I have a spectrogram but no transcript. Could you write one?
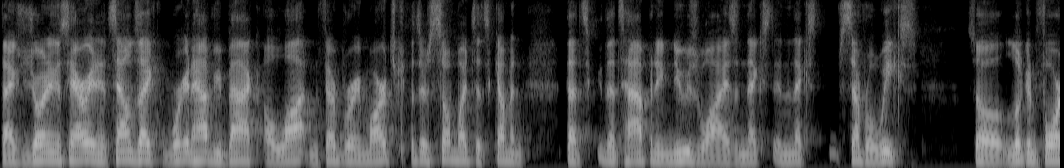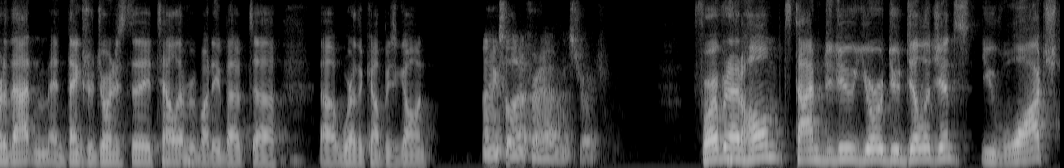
Thanks for joining us, Harry. And it sounds like we're going to have you back a lot in February, March, because there's so much that's coming, that's that's happening news-wise in next in the next several weeks. So looking forward to that, and, and thanks for joining us today. Tell everybody about uh, uh, where the company's going. Thanks a lot for having us, George. For everyone at home, it's time to do your due diligence. You've watched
